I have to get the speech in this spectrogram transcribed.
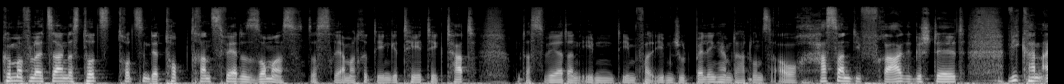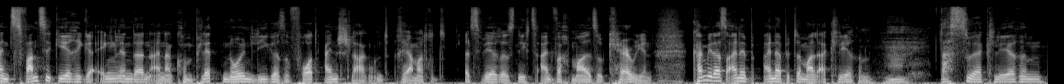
können wir vielleicht sagen, dass trotz, trotzdem der Top-Transfer des Sommers, das Real Madrid den getätigt hat. Und das wäre dann eben in dem Fall eben Jude Bellingham. Da hat uns auch Hassan die Frage gestellt, wie kann ein 20-jähriger Engländer in einer komplett neuen Liga sofort einschlagen und Real Madrid, als wäre es nichts, einfach mal so carryen? Kann mir das eine, einer bitte mal erklären? Hm, das zu erklären,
